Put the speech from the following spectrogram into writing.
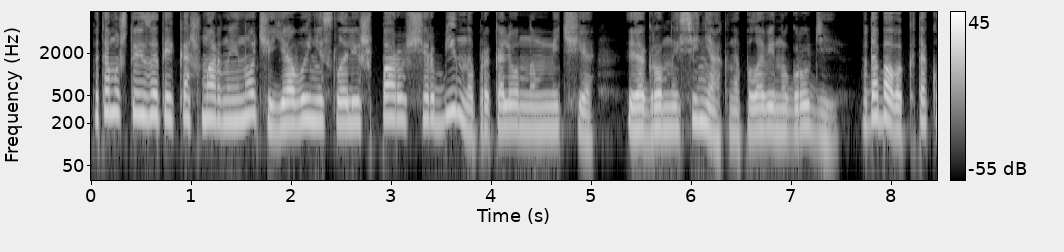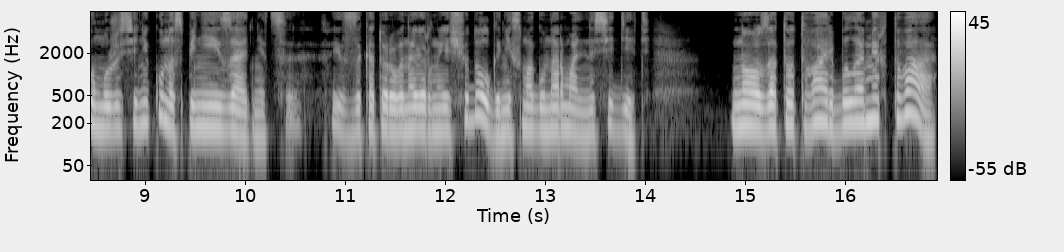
потому что из этой кошмарной ночи я вынесла лишь пару щербин на прокаленном мече и огромный синяк на половину груди, вдобавок к такому же синяку на спине и заднице, из-за которого, наверное, еще долго не смогу нормально сидеть. Но зато тварь была мертва,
